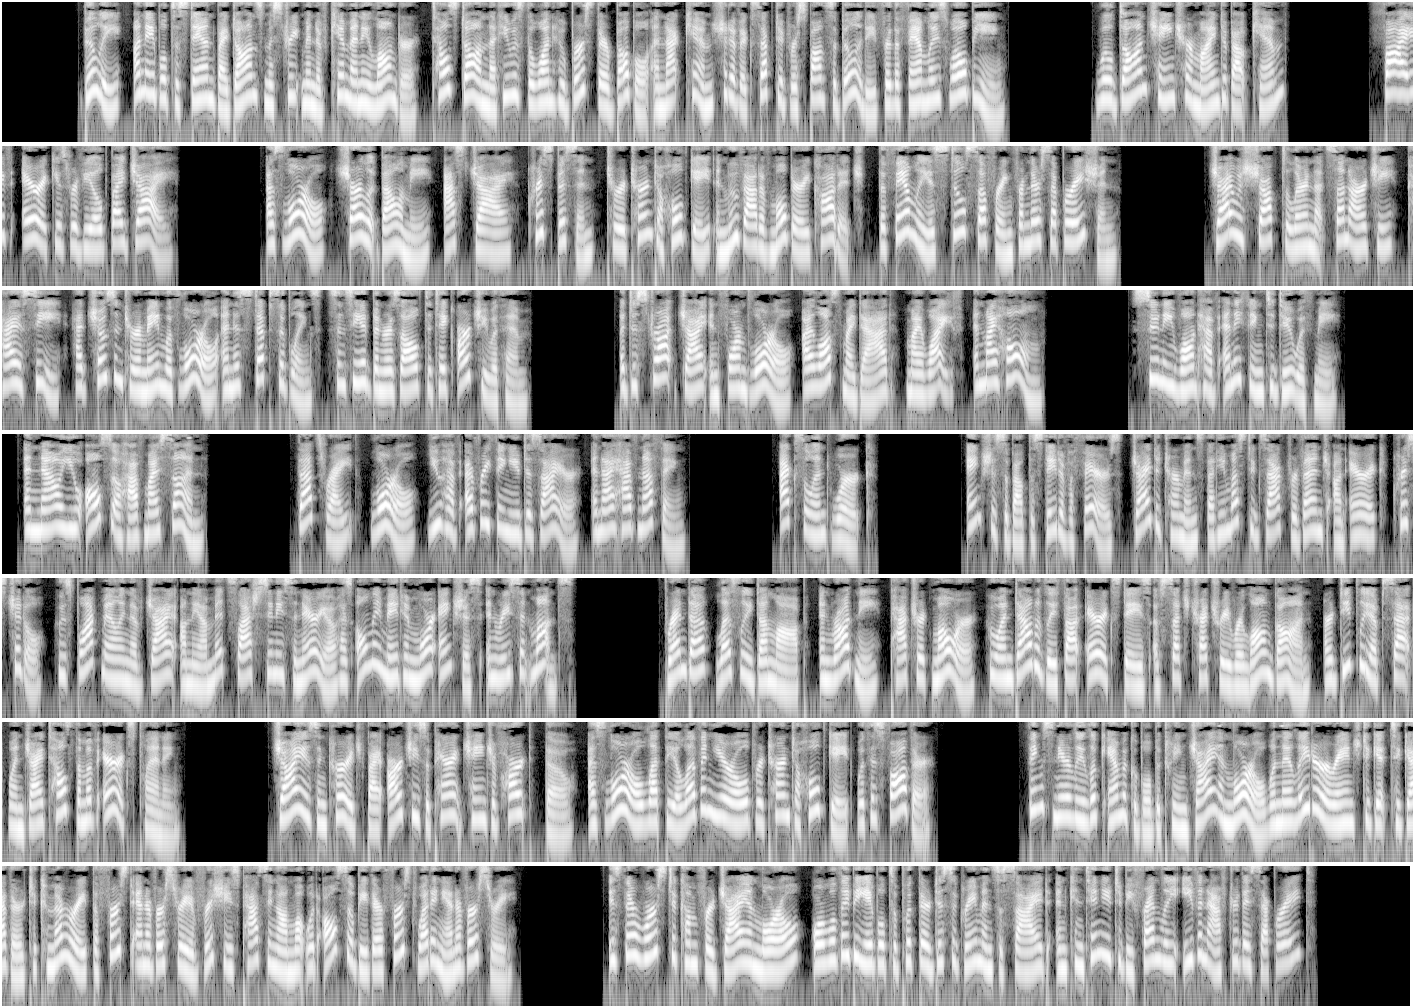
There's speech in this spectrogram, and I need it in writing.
Billy, unable to stand by Dawn's mistreatment of Kim any longer, tells Dawn that he was the one who burst their bubble and that Kim should have accepted responsibility for the family's well-being. Will Dawn change her mind about Kim? 5. Eric is revealed by Jai. As Laurel, Charlotte Bellamy, asked Jai, Chris Bisson, to return to Holdgate and move out of Mulberry Cottage, the family is still suffering from their separation. Jai was shocked to learn that son Archie, Kaya C, had chosen to remain with Laurel and his step-siblings since he had been resolved to take Archie with him. A distraught Jai informed Laurel, I lost my dad, my wife, and my home. Suni won't have anything to do with me. And now you also have my son. That's right, Laurel, you have everything you desire, and I have nothing. Excellent work. Anxious about the state of affairs, Jai determines that he must exact revenge on Eric, Chris Chittle, whose blackmailing of Jai on the Amit slash Sunny scenario has only made him more anxious in recent months. Brenda, Lesley Dunlop, and Rodney, Patrick Mower, who undoubtedly thought Eric's days of such treachery were long gone, are deeply upset when Jai tells them of Eric's planning. Jai is encouraged by Archie's apparent change of heart, though, as Laurel let the 11-year-old return to Holdgate with his father. Things nearly look amicable between Jai and Laurel when they later arrange to get together to commemorate the first anniversary of Rishi's passing on what would also be their first wedding anniversary. Is there worse to come for Jai and Laurel, or will they be able to put their disagreements aside and continue to be friendly even after they separate?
